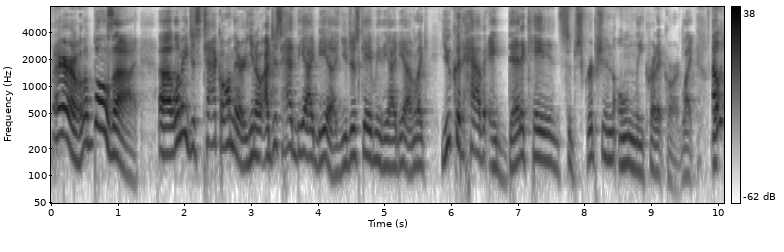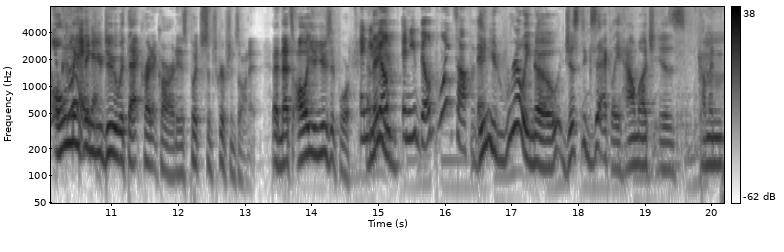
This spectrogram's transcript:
There, the bullseye. Uh, let me just tack on there. You know, I just had the idea. You just gave me the idea. I'm like, you could have a dedicated subscription only credit card. Like the Oh, only could. thing you do with that credit card is put subscriptions on it, and that's all you use it for. And, you then build and you build points off of it. then you'd really know just exactly how much is coming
